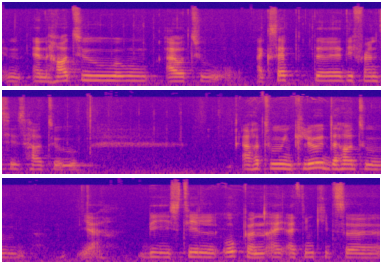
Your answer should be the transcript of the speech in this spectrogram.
and, and how to how to accept the differences how to how to include, how to, yeah, be still open. I, I think it's a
